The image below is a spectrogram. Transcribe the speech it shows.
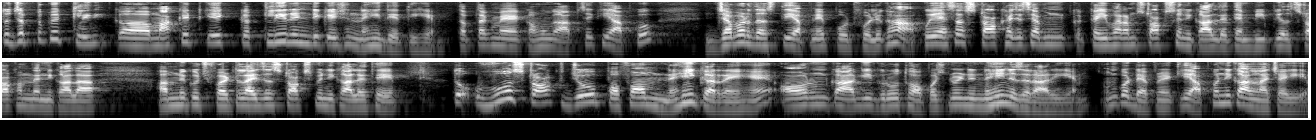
तो जब तक कोई मार्केट एक क्लियर इंडिकेशन नहीं देती है, तब तक मैं कहूँगा आपसे कि आपको ज़बरदस्ती अपने पोर्टफोलियो हाँ कोई ऐसा स्टॉक है, जैसे हम कई बार हम स्टॉक से निकाल देते हैं बीपीएल स्टॉक हमने निकाला हमने कुछ फर्टिलाइज़र स्टॉक्स भी निकाले थे। तो वो स्टॉक जो परफॉर्म नहीं कर रहे हैं और उनका आगे ग्रोथ अपॉर्चुनिटी नहीं नज़र आ रही है, उनको डेफिनेटली आपको निकालना चाहिए।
